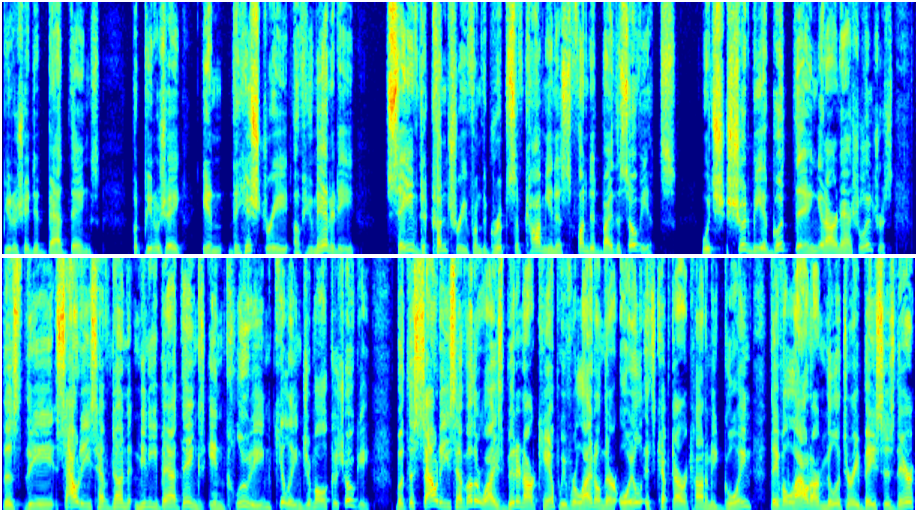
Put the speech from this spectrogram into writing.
Pinochet did bad things, but Pinochet, in the history of humanity, saved a country from the grips of communists funded by the Soviets, which should be a good thing in our national interest. The, the Saudis have done many bad things, including killing Jamal Khashoggi. But the Saudis have otherwise been in our camp. We've relied on their oil. It's kept our economy going. They've allowed our military bases there.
